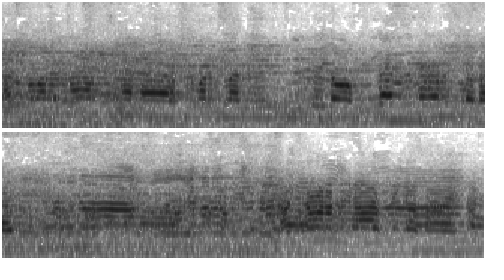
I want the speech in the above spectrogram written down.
まるま立ち止まるまずゆっくりと右側通行をお進みください立ち止まらずに前をお進みください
